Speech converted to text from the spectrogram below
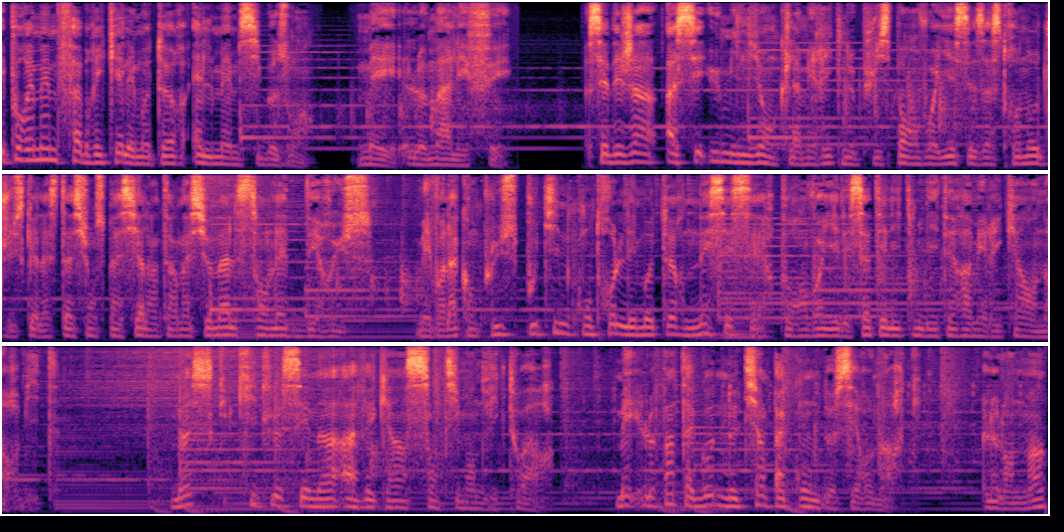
et pourrait même fabriquer les moteurs elle-même si besoin. Mais le mal est fait. C'est déjà assez humiliant que l'Amérique ne puisse pas envoyer ses astronautes jusqu'à la Station spatiale internationale sans l'aide des Russes. Mais voilà qu'en plus, Poutine contrôle les moteurs nécessaires pour envoyer les satellites militaires américains en orbite. Musk quitte le Sénat avec un sentiment de victoire. Mais le Pentagone ne tient pas compte de ces remarques. Le lendemain,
